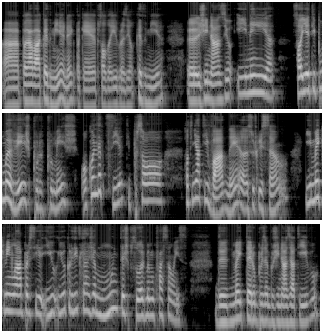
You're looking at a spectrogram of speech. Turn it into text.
uh, pagava a academia, né? Para quem é pessoal daí do Brasil, academia, uh, ginásio, e nem ia. Só ia tipo uma vez por, por mês, ou quando lhe apetecia, tipo só, só tinha ativado né, a subscrição e meio que nem lá aparecia. E eu, eu acredito que haja muitas pessoas mesmo que façam isso, de, de meio ter, por exemplo, o ginásio ativo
